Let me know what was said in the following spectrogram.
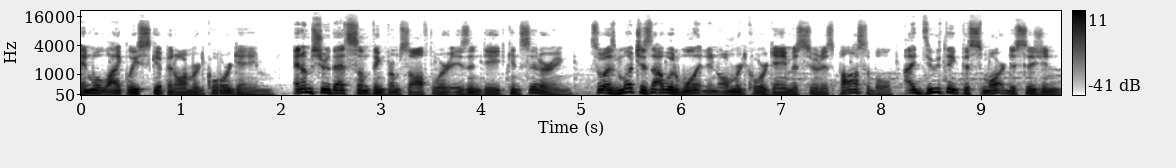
And will likely skip an Armored Core game. And I'm sure that's something from software is indeed considering. So as much as I would want an Armored Core game as soon as possible, I do think the smart decision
